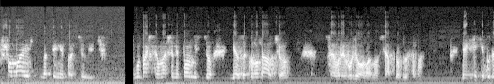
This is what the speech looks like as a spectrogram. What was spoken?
Що мають, на тим і працюють. Ви бачите, у нас ще не повністю є законодавчо все врегульовано, вся проблема. Як тільки буде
